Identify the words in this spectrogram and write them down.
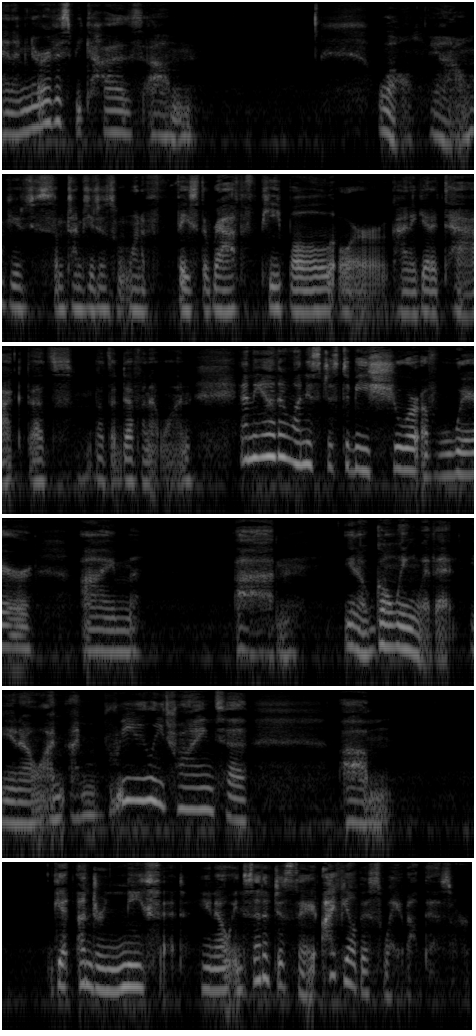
and I'm nervous because um, well, you know, you just sometimes you just want to face the wrath of people or kind of get attacked. That's that's a definite one. And the other one is just to be sure of where I'm um, you know, going with it. You know, I'm I'm really trying to um, get underneath it. You know, instead of just say I feel this way about this or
